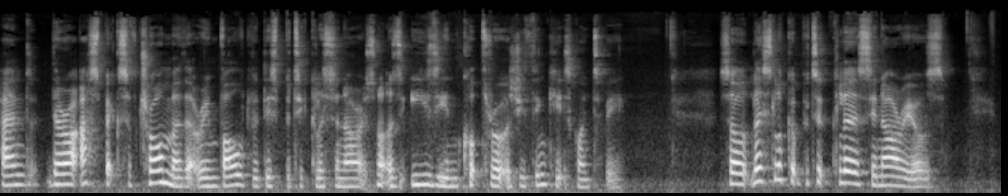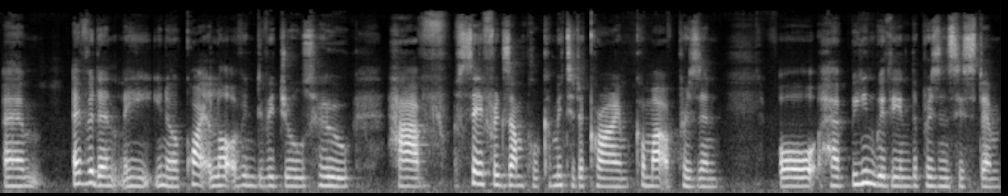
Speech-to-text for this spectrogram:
And there are aspects of trauma that are involved with this particular scenario. It's not as easy and cutthroat as you think it's going to be. So let's look at particular scenarios. Um, evidently, you know, quite a lot of individuals who have, say, for example, committed a crime, come out of prison, or have been within the prison system,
